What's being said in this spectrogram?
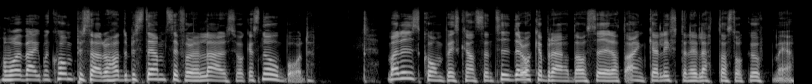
Hon var iväg med kompisar och hade bestämt sig för att lära sig åka snowboard. Maries kompis kan sedan tidigare åka bräda och säger att ankarliften är lättast att åka upp med.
